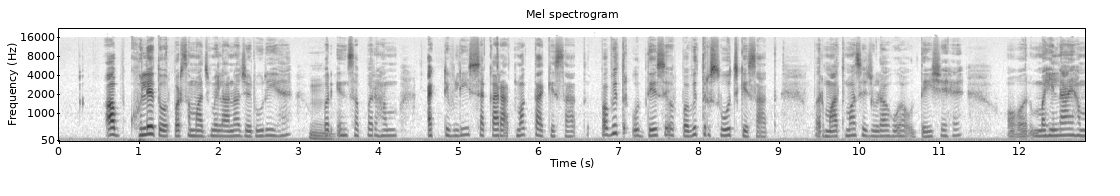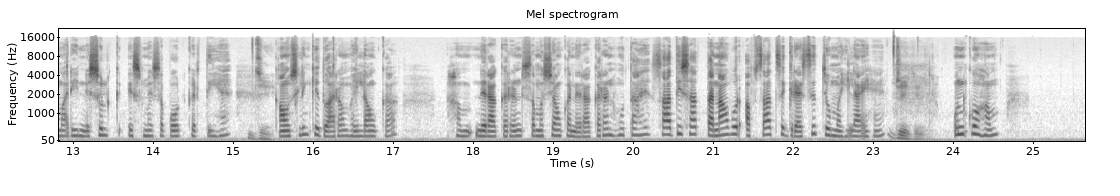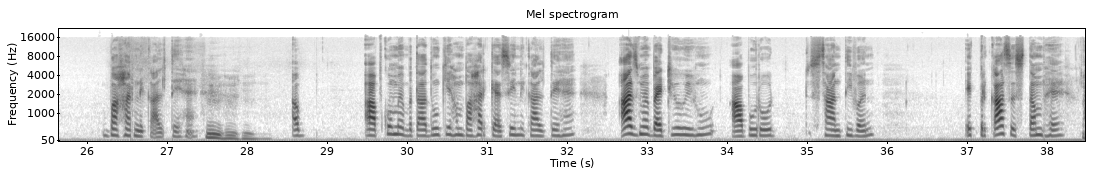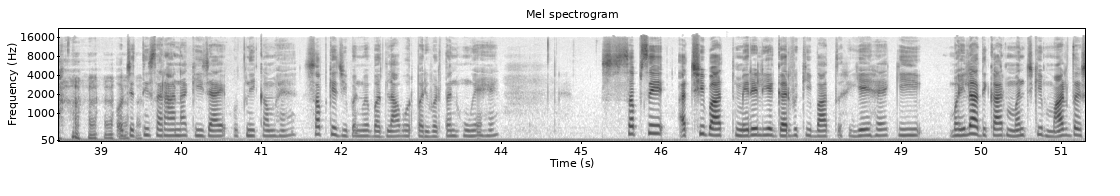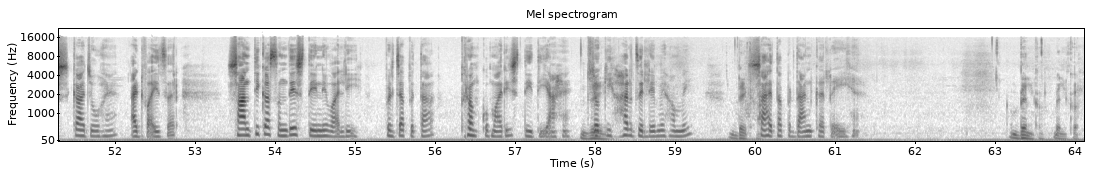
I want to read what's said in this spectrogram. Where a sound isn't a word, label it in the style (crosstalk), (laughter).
अब खुले तौर पर समाज में लाना ज़रूरी है। हम्म। और इन सब पर हम एक्टिवली सकारात्मकता के साथ पवित्र उद्देश्य और पवित्र सोच के साथ परमात्मा से जुड़ा हुआ उद्देश्य है। और महिलाएँ हमारी निशुल्क इसमें सपोर्ट करती हैं। काउंसलिंग के द्वारा महिलाओं का हम निराकरण समस्याओं का निराकरण होता है। साथ ही साथ तनाव और अवसाद से ग्रसित जो महिलाएँ हैं जी जी। उनको हम बाहर निकालते हैं। हम्म, हम्म, हम्म। अब आपको मैं बता दूँ कि हम बाहर कैसे निकालते हैं। आज मैं बैठी हुई हूँ आबू रोड शांतिवन एक प्रकाश स्तंभ है (laughs) और जितनी सराहना की जाए उतनी कम है। सबके जीवन में बदलाव और परिवर्तन हुए हैं। सबसे अच्छी बात मेरे लिए गर्व की बात यह है कि महिला अधिकार मंच की मार्गदर्शिका जो हैं एडवाइज़र शांति का संदेश देने वाली प्रजापिता ब्रह्म कुमारी दीदियाँ हैं जो। कि हर ज़िले में हमें सहायता प्रदान कर रही हैं। बिल्कुल बिल्कुल।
